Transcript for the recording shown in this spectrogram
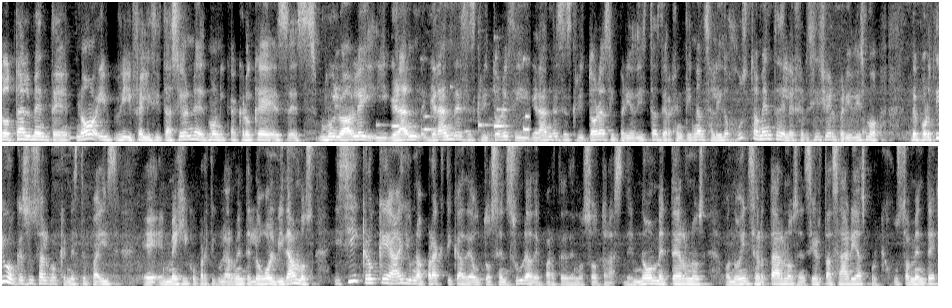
Totalmente, ¿no? Y, felicitaciones, Mónica, creo que es, muy loable y gran, grandes escritores y grandes escritoras y periodistas de Argentina han salido justamente del ejercicio del periodismo deportivo, que eso es algo que en este país, eh, en México particularmente, luego olvidamos. Y sí, creo que hay una práctica de autocensura de parte de nosotras, de no meternos o no insertarnos en ciertas áreas porque justamente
